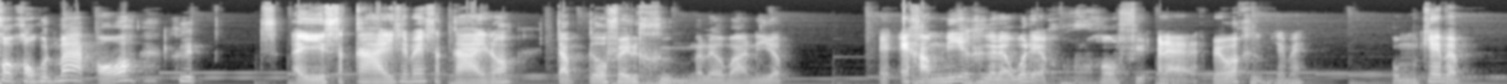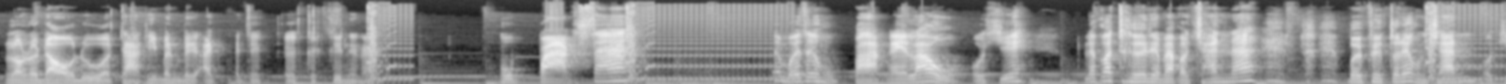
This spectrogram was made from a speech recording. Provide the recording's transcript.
ขอขอบคุณมาก อ๋อ คือไอ้สกายใช่ไหมสกายเนาะจับเกิร์ลเฟนขึงอะไรประมาณนี้แบบไอ้คำนี้ก็คืออะไรวะเนี่ยคอฟฟิอะไรแปลว่าขึงใช่ไหม ผมแค่แบบลองเดาดูจากที่มันเป็นอาจจะเกิดขึ้นเนี่ยนะหุบปากซะนั่นเหมือนเธอหุบปากไงเล่า โอเค แล้วก็เธอเดี๋ยวมากับฉันนะบอยเฟรนตัวแรกของฉัน โอเค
